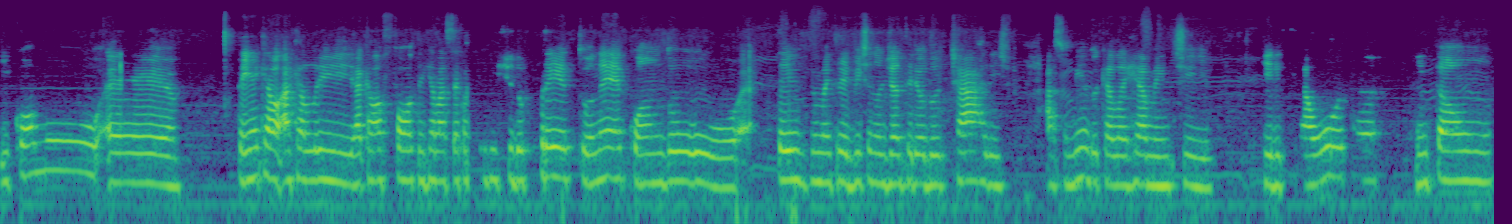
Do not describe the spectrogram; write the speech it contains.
E como é, tem aquela, aquela, aquela foto em que ela sai com aquele vestido preto, né? Quando teve uma entrevista no dia anterior do Charles assumindo que ela realmente que ele tinha outra. Então,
